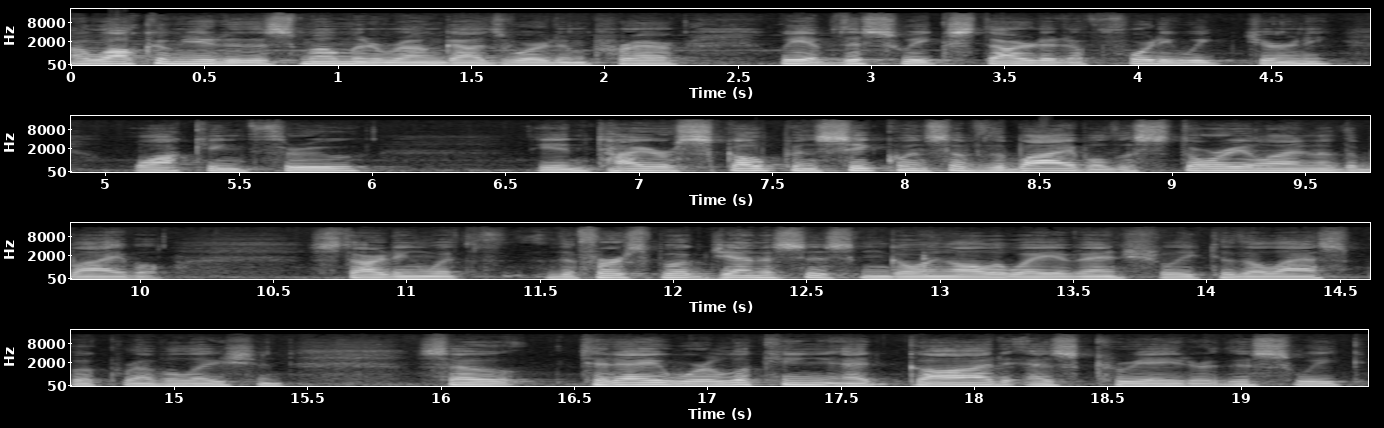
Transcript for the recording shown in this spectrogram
I welcome you to this moment around God's Word and prayer. We have this week started a 40 week journey walking through the entire scope and sequence of the Bible, the storyline of the Bible, starting with the first book, Genesis, and going all the way eventually to the last book, Revelation. So today we're looking at God as creator this week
